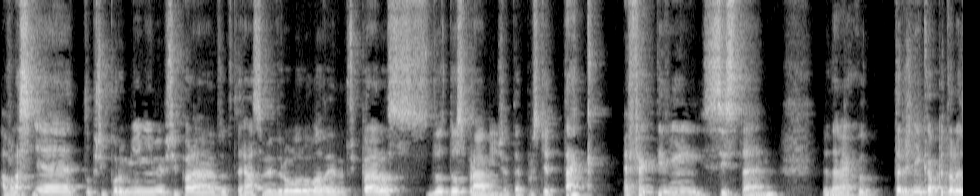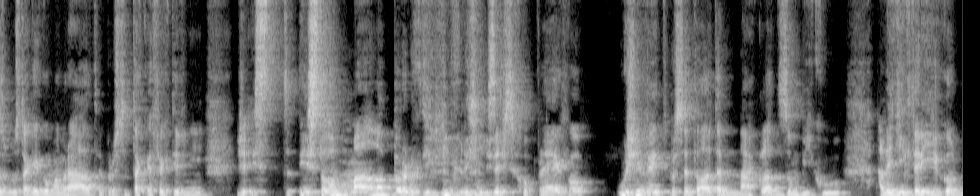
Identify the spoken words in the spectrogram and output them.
A vlastně to připodobnění mi připadá, to, která se mi vyrolo do hlavy, mi připadá dost, dost, dost správný, že to je prostě tak efektivní systém, že ten jako tržní kapitalismus, tak jako mám rád, je prostě tak efektivní, že i z, i z toho mála produktivních lidí jsi schopný jako uživit prostě tenhle ten náklad zombíků a lidí, kteří jako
